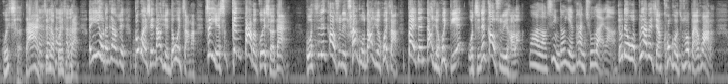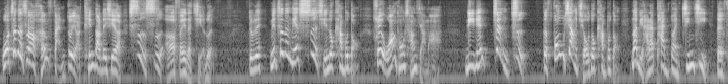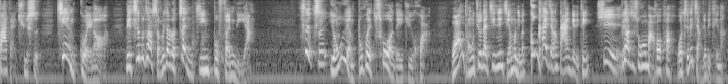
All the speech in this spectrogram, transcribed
鬼扯淡，真的鬼扯淡。也，有人告诉你，不管谁当选都会涨了，这也是更大的鬼扯淡。我直接告诉你，川普当选会涨，拜登当选会跌，我直接告诉你好了。哇，老师你都研判出来了，对不对？我不要再讲空口就说白话了，我真的是很反对啊，听到那些啊似是而非的结论，对不对？你真的连事情都看不懂，所以王彤常讲嘛啊，你连政治。的风向球都看不懂，那你还来判断经济的发展趋势？见鬼了！你知不知道什么叫做政经不分离呀？这是永远不会错的一句话。王彤就在今天节目里面公开讲答案给你听，是不要是说我马后炮，我直接讲给你听了，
